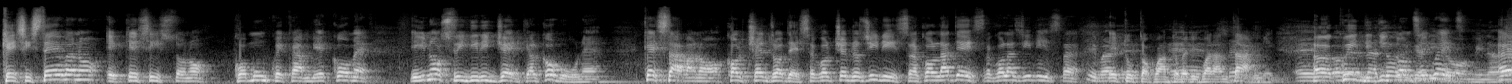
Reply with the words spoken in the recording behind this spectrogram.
che esistevano e che esistono comunque cambi è come i nostri dirigenti al comune che stavano col centro-destra, col centro-sinistra, con la destra, con la sinistra Sì, ma e tutto quanto è- per i 40 è- anni. è il Eh, quindi di conseguenza, nomina, eh,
